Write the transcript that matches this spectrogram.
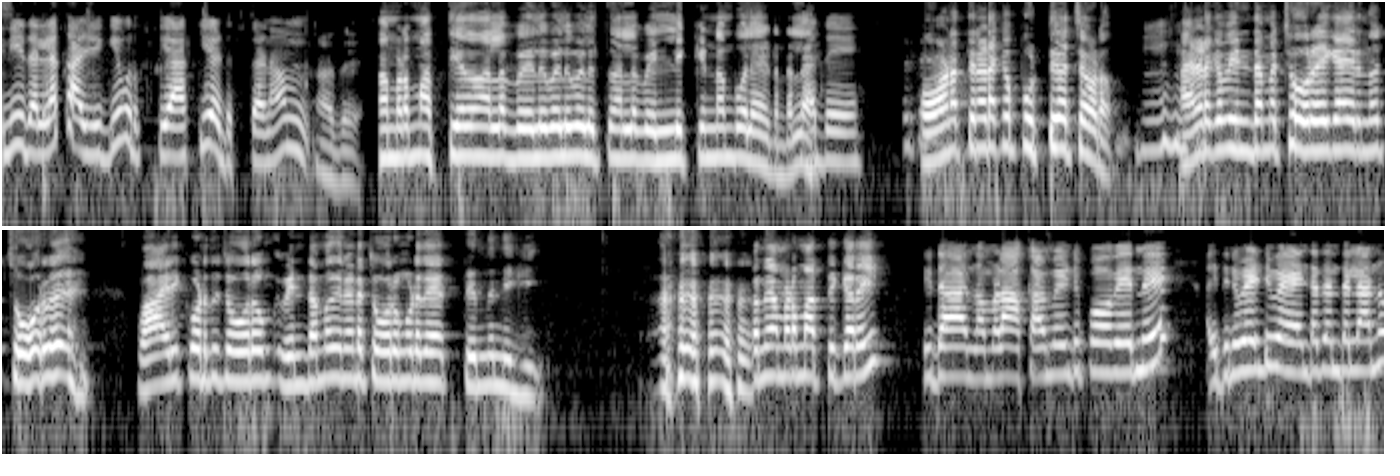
ഇനി ഇതെല്ലാം കഴുകി വൃത്തിയാക്കി എടുക്കണം. അതെ. നമ്മുടെ മത്തി നല്ല വെളു വെളു വെളുത്ത് നല്ല വെള്ളിക്കിണ്ണം പോലെ ആയിട്ടുണ്ടല്ലേ അതെ. ഓണത്തിനിടക്ക് പുട്ട് കച്ചവടം. അതിനിടക്ക് വിന്തമ്മ ചോറ് കഴിക്കായിരുന്നു ചോറ് വാരിക്കൊടുത്ത് ചോറും വിന്തമ്മ ഇതിനിടെ ചോറും കൂടെ തിന്ന് നികി. നമ്മുടെ മത്തിക്കറി? ഇതാ നമ്മൾ ആക്കാൻ വേണ്ടി പോവേന്ന്. ഇതിനു വേണ്ടി വേണ്ടത് എന്തെല്ലാന്ന്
